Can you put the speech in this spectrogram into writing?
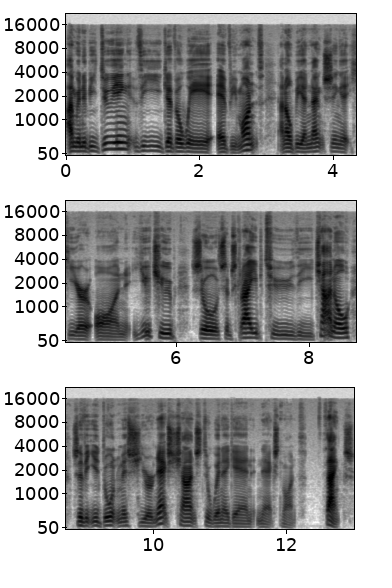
I'm going to be doing the giveaway every month and I'll be announcing it here on YouTube. So subscribe to the channel so that you don't miss your next chance to win again next month. Thanks.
